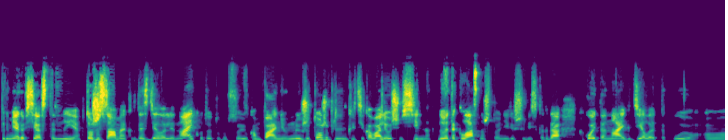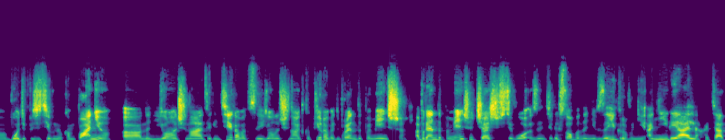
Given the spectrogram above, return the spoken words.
примеры все остальные. То же самое, когда сделали Nike вот эту вот свою компанию, ну их же тоже, блин, критиковали очень сильно. Но это классно, что они решились. Когда какой-то Nike делает такую э, бодипозитивную компанию, э, на нее начинают ориентироваться, ее начинают копировать бренды поменьше. А бренды поменьше чаще всего заинтересованы не в заигрывании, они они реально хотят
